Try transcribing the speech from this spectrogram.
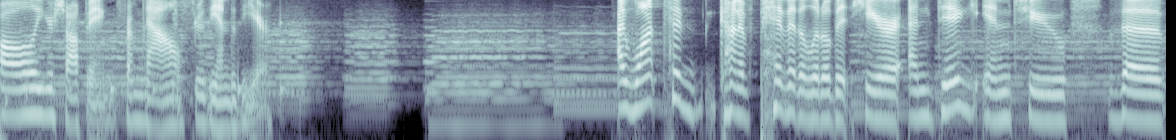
all your shopping from now through the end of the year. I want to kind of pivot a little bit here and dig into the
